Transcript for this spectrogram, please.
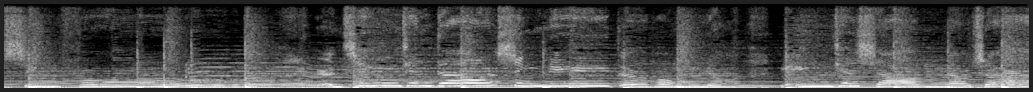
幸福，让今天担心你的朋友，明天笑闹着。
